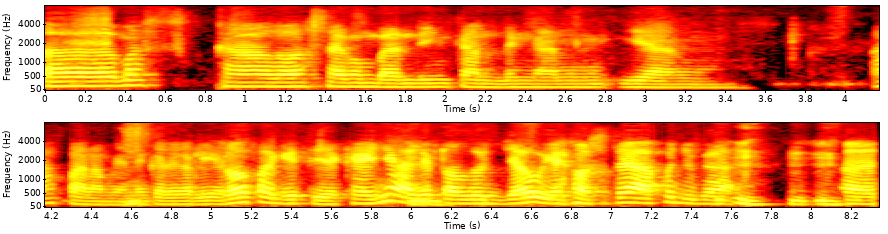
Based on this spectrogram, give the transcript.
Uh, mas, kalau saya membandingkan dengan yang apa namanya negara-negara Eropa gitu ya kayaknya agak terlalu jauh ya maksudnya aku juga uh,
